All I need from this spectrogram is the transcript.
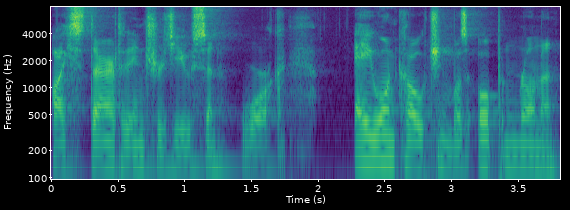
I started introducing work. A1 coaching was up and running.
